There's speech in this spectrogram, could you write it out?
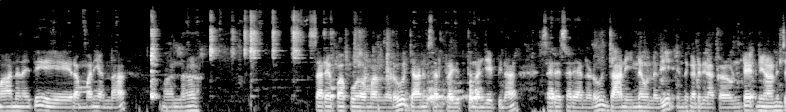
మా అన్ననైతే రమ్మని అన్న. మా అన్న సరే పాపోదాం అన్నాడు. జాన్కి సర్ప్రైజ్ ఇస్తుందని చెప్పిన. సరే సరే అన్నాడు. జాన్ ఇన్న ఉన్నది. ఎందుకంటే నేను అక్కడ ఉంటే నేను ఆ నుంచి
